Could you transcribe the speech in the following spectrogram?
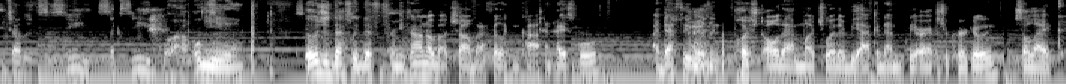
each other succeed, succeed. Well, I hope so. Yeah. So it was just definitely different for me. Cause I don't know about y'all, but I feel like in, co- in high school, I definitely mm. wasn't pushed all that much, whether it be academically or extracurricularly. So like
